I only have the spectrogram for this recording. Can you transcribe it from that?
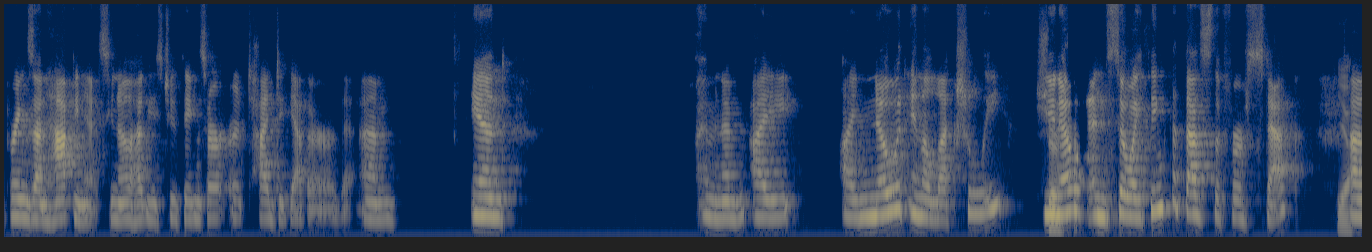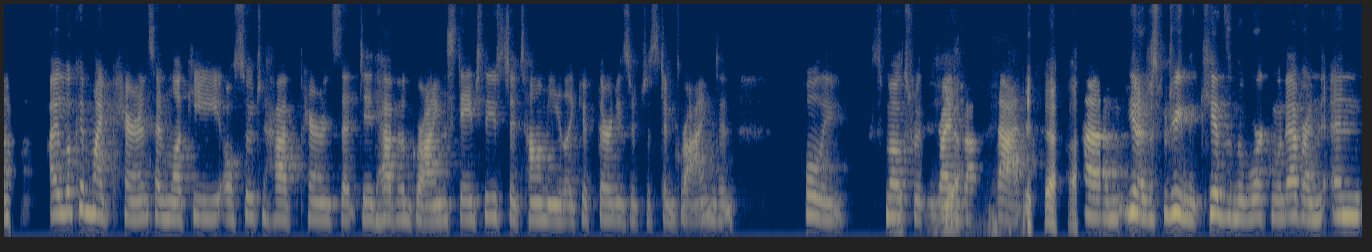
brings unhappiness, you know, how these two things are, are tied together. Um, and I mean, I'm, I, I know it intellectually, Sure. you know, and so I think that that's the first step. Yeah. Um, I look at my parents. I'm lucky also to have parents that did have a grind stage. They used to tell me like your 30s are just a grind, and holy smokes, were they right yeah. about that. yeah. Um, you know, just between the kids and the work and whatever. And and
